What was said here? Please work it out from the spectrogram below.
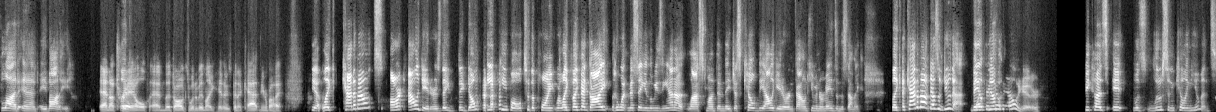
blood and a body. and a trail, and the dogs would have been like, "Hey, there's been a cat nearby." Yeah, like catamounts aren't alligators. They they don't eat people to the point where like like that guy who went missing in Louisiana last month and they just killed the alligator and found human remains in the stomach. Like a catamount doesn't do that. They, Why'd they kill the alligator? Because it was loose and killing humans.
